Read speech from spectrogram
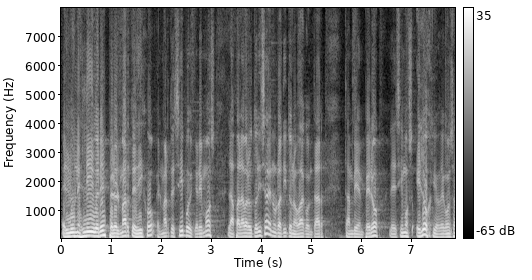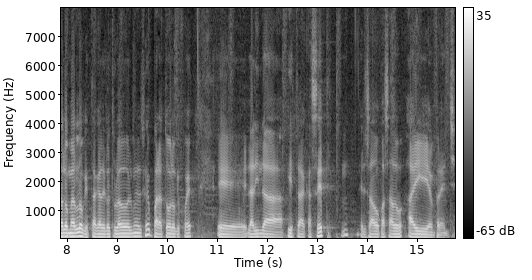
el lunes libre, pero el martes dijo, el martes sí, porque queremos la palabra autorizada. En un ratito nos va a contar también. Pero le decimos elogios de Gonzalo Merlo, que está acá del otro lado del museo, para todo lo que fue eh, la linda fiesta cassette el sábado pasado ahí en French.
